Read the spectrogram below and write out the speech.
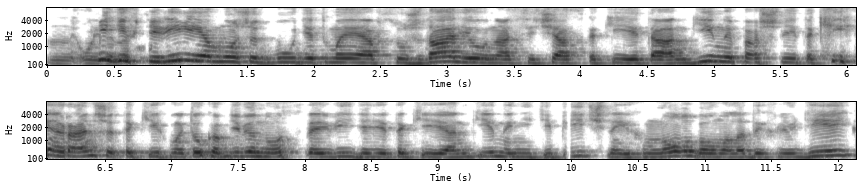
Ольга? И дифтерия, может, будет. Мы обсуждали, у нас сейчас какие какие-то ангины пошли, такие раньше таких мы только в 90-е видели такие ангины нетипичные, их много у молодых людей,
